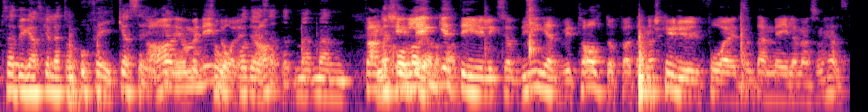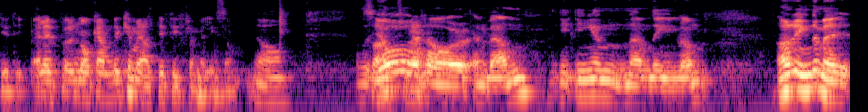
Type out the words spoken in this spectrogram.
Så att det är ganska lätt att, att fejka sig. Ja, jo, men det är så, dåligt, På det ja. sättet. Men, men, För men annars är i alla lägget fall. är ju liksom, det är ju helt vitalt då för att annars kan ju du få ett sånt där mail av vem som helst ju typ. Eller för någon kan, det kan man ju alltid fiffla med liksom. Ja. Alltså, Sant, jag men- har en vän, i- ingen nämnd, ingen glömd. Han ringde mig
